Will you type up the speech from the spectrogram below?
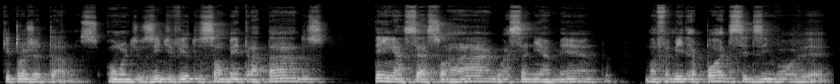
que projetamos, onde os indivíduos são bem tratados, têm acesso à água, a saneamento, uma família pode se desenvolver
